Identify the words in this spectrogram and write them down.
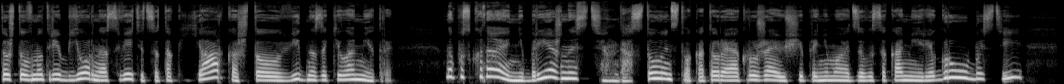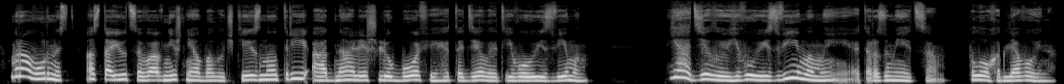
То, что внутри Бьорна светится так ярко, что видно за километры. Напускная небрежность, достоинство, которое окружающие принимают за высокомерие, грубость и бравурность остаются во внешней оболочке. Изнутри одна лишь любовь, и это делает его уязвимым. Я делаю его уязвимым, и это, разумеется, плохо для воина.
